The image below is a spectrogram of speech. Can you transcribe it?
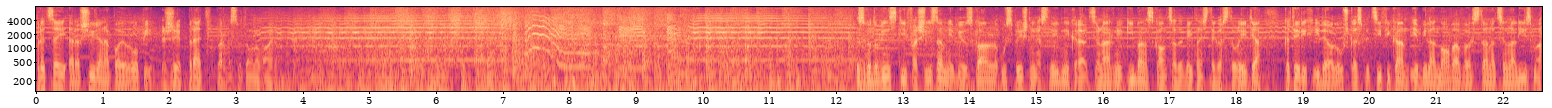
precej razširjena po Evropi že pred Prvo svetovno vojno. Zgodovinski fašizem je bil zgolj uspešni naslednik reakcionarnih gibanj z konca 19. stoletja, katerih ideološka specifika je bila nova vrsta nacionalizma,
